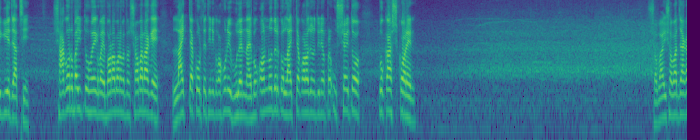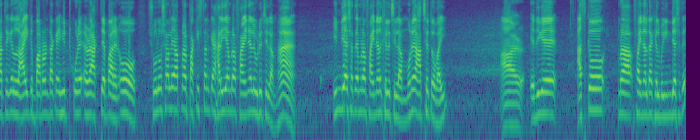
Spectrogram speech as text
এগিয়ে যাচ্ছি। সাগর বাজিত হয়ে ভাই, বরাবর মতন। সবার আগে লাইকটা করতে তিনি কখনোই ভুলেন না এবং অন্যদেরকেও লাইকটা করার জন্য তিনি আপনার উৎসাহিত প্রকাশ করেন। সবাই সবার জায়গা থেকে লাইক বাটনটাকে হিট করে রাখতে পারেন। ও, ষোলো সালে আপনার পাকিস্তানকে হারিয়ে আমরা ফাইনালে উঠেছিলাম হ্যাঁ। ইন্ডিয়ার সাথে আমরা ফাইনাল খেলেছিলাম, মনে আছে তো ভাই? আর এদিকে আজকেও আমরা ফাইনালটা খেলব ইন্ডিয়ার সাথে।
